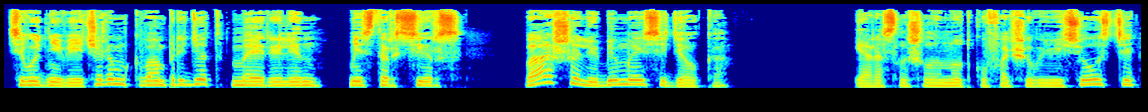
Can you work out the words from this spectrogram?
Сегодня вечером к вам придет Мэрилин, мистер Сирс, ваша любимая сиделка». Я расслышала нотку фальшивой веселости,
